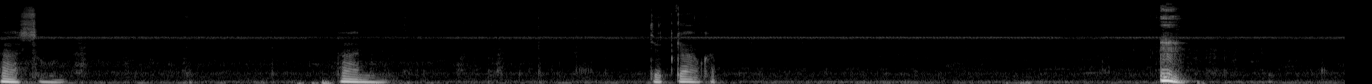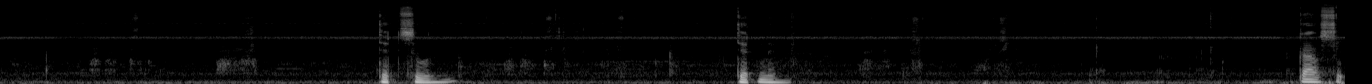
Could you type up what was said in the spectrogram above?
ห้าศูนย์ห้าหนึ่งเจ็ดเก้าครับเจ็ดศูนย์เจ็ดหนึ่ง เก้าสิบ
